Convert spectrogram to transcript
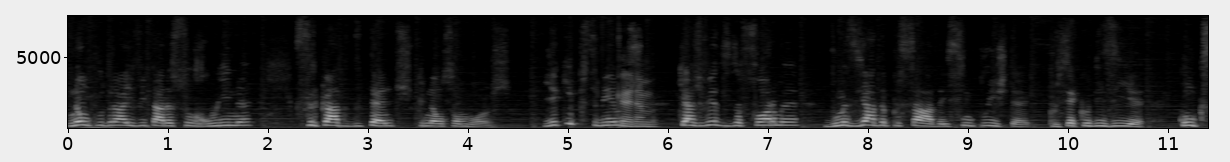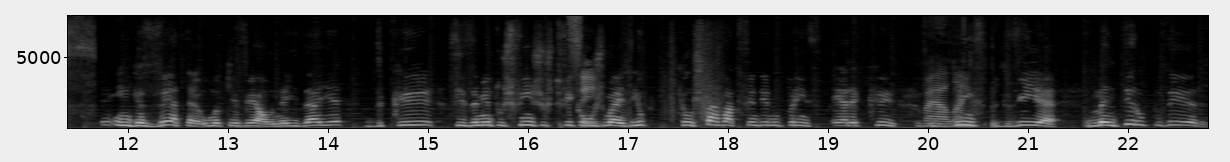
não poderá evitar a sua ruína cercado de tantos que não são bons. E aqui percebemos Caramba. que às vezes a forma demasiado apressada e simplista, por isso é que eu dizia, com que se engaveta o Maquiavel na ideia de que precisamente os fins justificam Sim. os meios. E o que ele estava a defender no Príncipe era que Vai o além. Príncipe devia manter o poder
